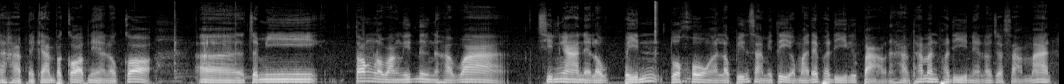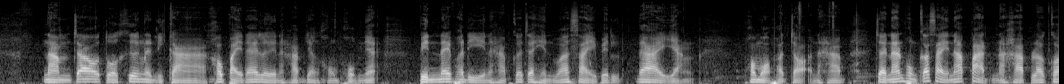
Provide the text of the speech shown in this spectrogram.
นะครับ ในการประกอบเนี่ยเราก็จะมีต้องระวังนิดนึงนะครับว่า ชิ้นงานเนี่ยเราปริ้นตัวโครงอะเราปริ้นสามมิติออกมาได้พอดีหรือเปล่านะครับ ถ้ามันพอดีเนี่ยเราจะสามารถนำเจ้าตัวเครื่องนาฬิกาเข้าไปได้เลยนะครับ อย่างของผมเนี่ยปริ้นได้พอดีนะครับ ก็จะเห็นว่าใส่ไปได้อย่างพอเหมาะพอเจาะนะครับ จากนั้นผมก็ใส่หน้าปัดนะครับ แล้วก็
